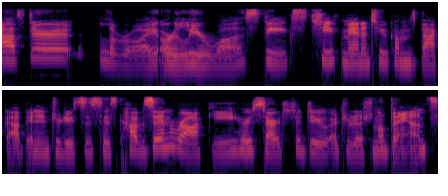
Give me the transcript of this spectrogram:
After Leroy or Leroy speaks, Chief Manitou comes back up and introduces his cousin Rocky, who starts to do a traditional dance.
